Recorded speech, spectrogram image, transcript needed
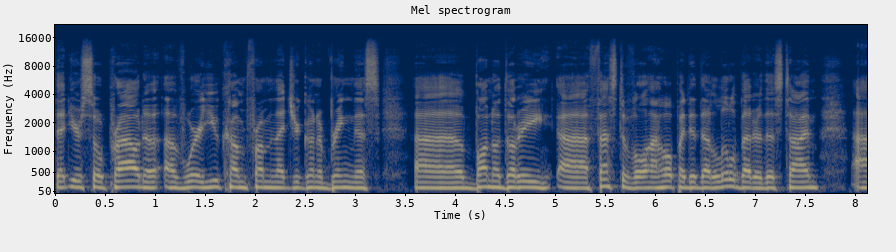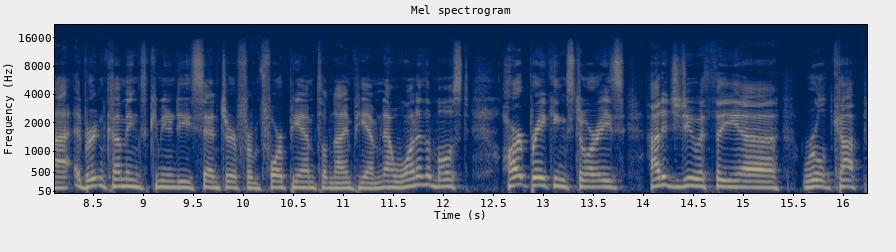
that you're so proud of, of where you come from and that you're going to bring this uh, Bon Odori uh, festival. I hope I did that a little better this time uh, at Burton Cummings Community Center from 4 p.m. till 9 p.m. Now, one of the most heartbreaking stories. How did you do with the uh, World Cup?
